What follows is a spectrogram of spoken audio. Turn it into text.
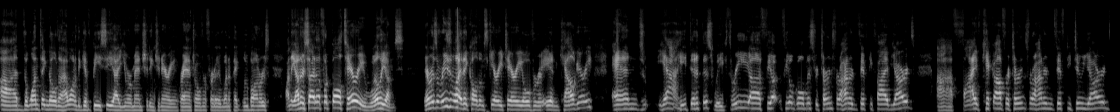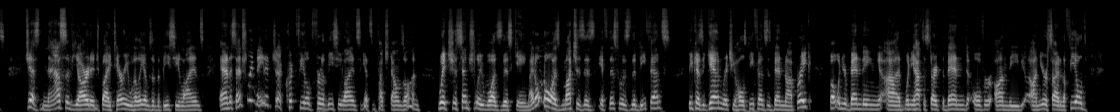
uh, the one thing though that I wanted to give BC, uh, you were mentioning Janarion Grant over for the Winnipeg Blue Bombers. On the other side of the football, Terry Williams. There was a reason why they called him Scary Terry over in Calgary, and yeah, he did it this week. Three uh, field, goal missed returns for 155 yards uh, five kickoff returns for 152 yards. Just massive yardage by Terry Williams of the BC Lions, and essentially made it a quick field for the BC Lions to get some touchdowns on, which essentially was this game. I don't know as much as this, if this was the defense, because again, Richie Hall's defense is bend not break. But when you're bending, uh, when you have to start the bend over on the on your side of the field,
